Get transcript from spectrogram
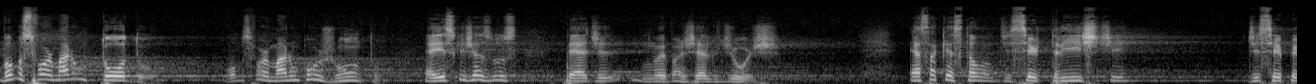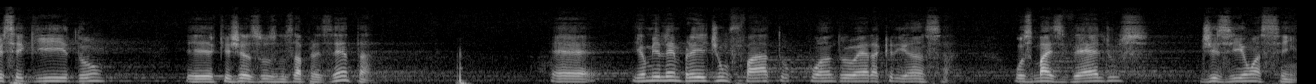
Vamos formar um todo vamos formar um conjunto. É isso que Jesus pede no Evangelho de hoje. Essa questão de ser triste, de ser perseguido, eh, que Jesus nos apresenta, é, eu me lembrei de um fato quando eu era criança. Os mais velhos diziam assim:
